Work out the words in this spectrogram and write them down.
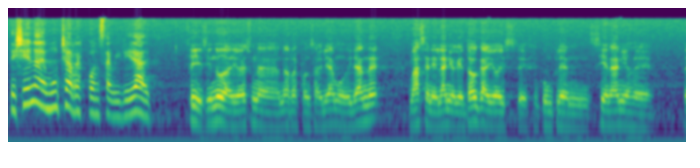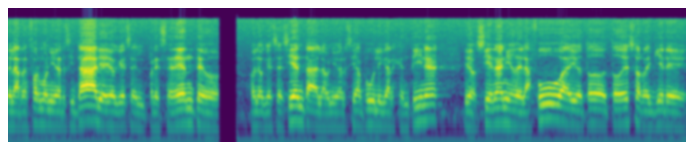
te llena de mucha responsabilidad. Sí, sin duda, es una, responsabilidad muy grande, más en el año que toca y hoy se, cumplen 100 años de, la reforma universitaria, digo que es el precedente o, lo que se sienta a la Universidad Pública Argentina, digo, 100 años de la fuga, digo, todo, todo eso requiere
